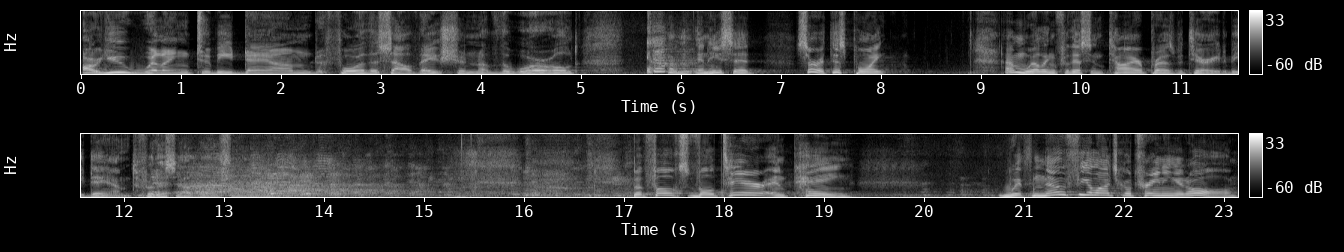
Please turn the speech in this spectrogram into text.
are you willing to be damned for the salvation of the world? and he said, Sir, at this point, I'm willing for this entire presbytery to be damned for the salvation of the world. But, folks, Voltaire and Paine, with no theological training at all,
